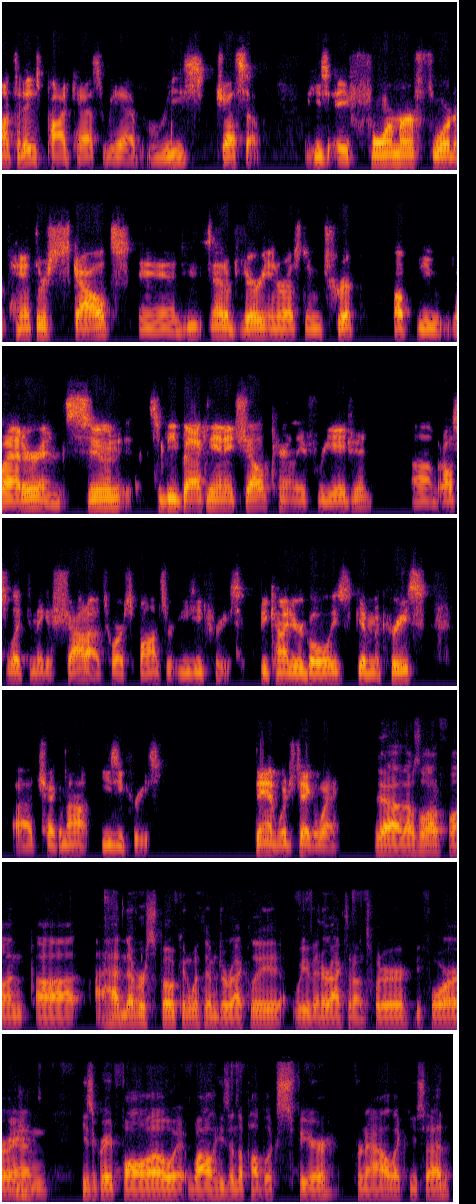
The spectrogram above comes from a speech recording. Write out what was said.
On today's podcast, we have Rhys Jessop. He's a former Florida Panthers scout, and he's had a very interesting trip up the ladder and soon to be back in the NHL, currently a free agent. Um, but also like to make a shout out to our sponsor, Easy Crease. Be kind to your goalies, give them a crease. Uh, check them out, Easy Crease. Dan, what'd you take away? Yeah, that was a lot of fun. Uh, I had never spoken with him directly. We've interacted on Twitter before, and he's a great follow while he's in the public sphere for now, like you said.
